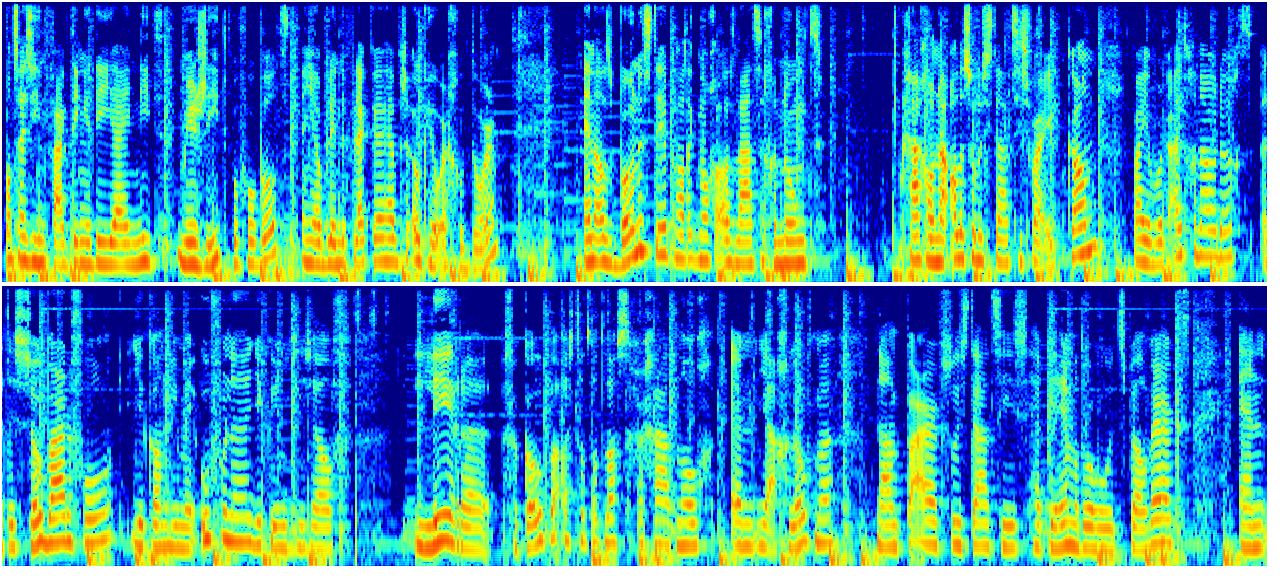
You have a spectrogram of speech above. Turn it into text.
want zij zien vaak dingen die jij niet meer ziet, bijvoorbeeld. En jouw blinde vlekken hebben ze ook heel erg goed door. En als bonus tip had ik nog als laatste genoemd. Ga gewoon naar alle sollicitaties waar je kan, waar je wordt uitgenodigd. Het is zo waardevol. Je kan hiermee oefenen. Je kunt jezelf leren verkopen als dat wat lastiger gaat nog. En ja, geloof me, na een paar sollicitaties heb je helemaal door hoe het spel werkt. En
